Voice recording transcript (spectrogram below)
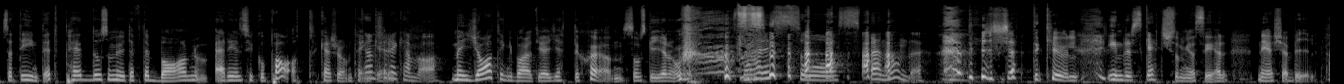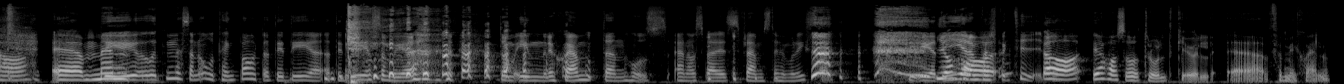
Så det är inte ett peddo som är ute efter barn, är det en psykopat? Kanske de tänker. Kanske det kan vara. Men jag tänker bara att jag är jätteskön som ska ge dem Det här är så spännande. Det är jättekul inre sketch som jag ser när jag kör bil. Ja. Eh, men Det är ju nästan otänkbart att det är det, att det, är det som är de inre skämten hos en av Sveriges främsta humorister. Det, är, det Jag ger en har- perspektiv. ja, jag har så otroligt kul eh, för mig själv.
